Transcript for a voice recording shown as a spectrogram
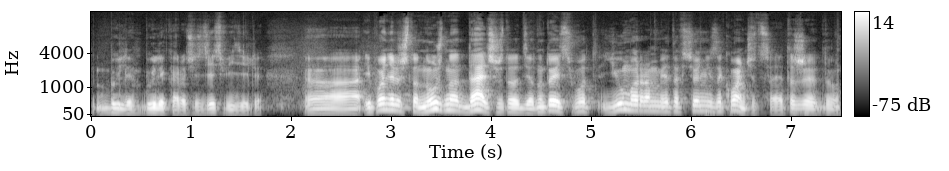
Были, были, короче, здесь видели. Э, и поняли, что нужно дальше что-то делать. Ну, то есть, вот юмором это все не закончится. Это же, ну,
